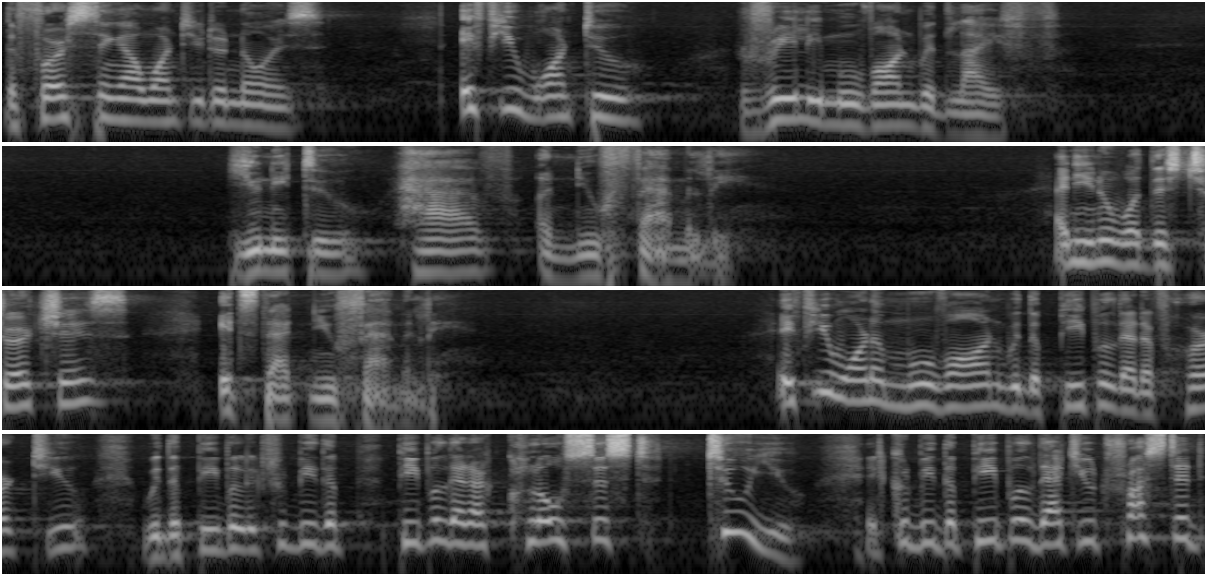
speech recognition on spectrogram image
the first thing I want you to know is if you want to really move on with life, you need to have a new family. And you know what this church is? It's that new family. If you want to move on with the people that have hurt you, with the people, it should be the people that are closest to you. It could be the people that you trusted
